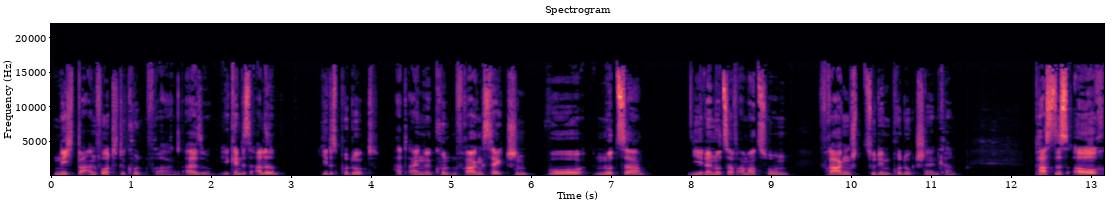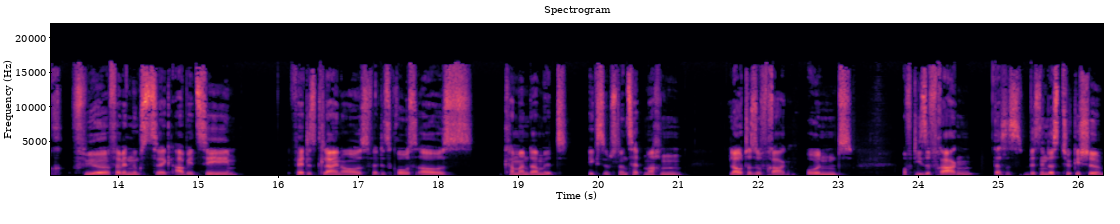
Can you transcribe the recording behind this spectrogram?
nicht beantwortete Kundenfragen. Also, ihr kennt es alle, jedes Produkt hat eine Kundenfragen-Section, wo Nutzer, jeder Nutzer auf Amazon Fragen zu dem Produkt stellen kann. Passt es auch für Verwendungszweck ABC? Fällt es klein aus? Fällt es groß aus? Kann man damit XYZ machen? Lauter so Fragen. Und auf diese Fragen, das ist ein bisschen das Tückische,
